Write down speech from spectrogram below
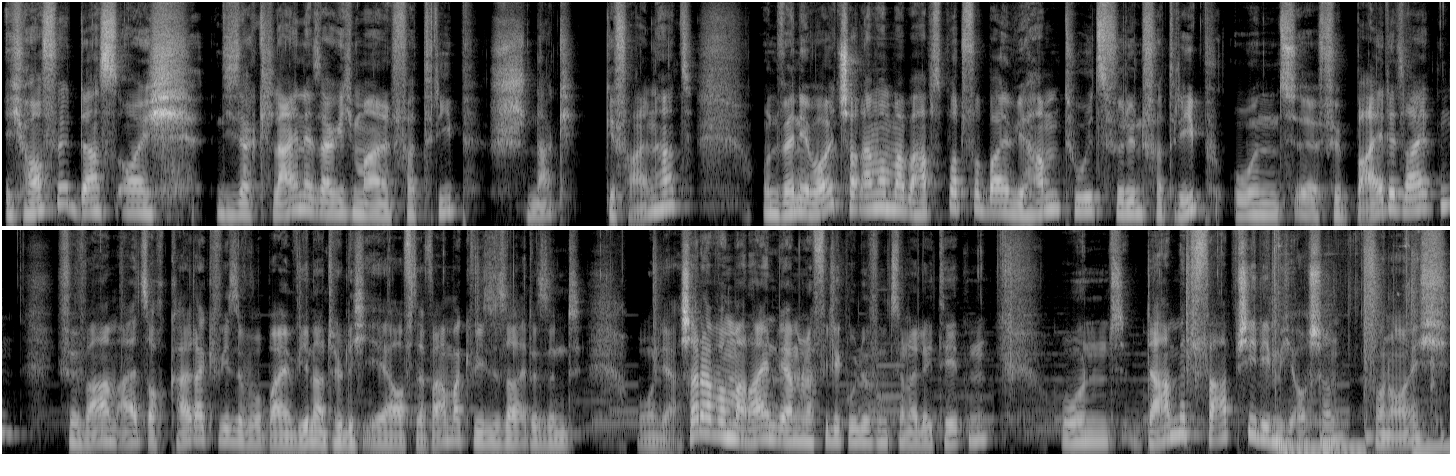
Ich hoffe, dass euch dieser kleine, sage ich mal, Vertrieb-Schnack gefallen hat und wenn ihr wollt, schaut einfach mal bei HubSpot vorbei. Wir haben Tools für den Vertrieb und äh, für beide Seiten, für Warm- als auch Kaltakquise, wobei wir natürlich eher auf der Warmakquise-Seite sind. Und ja, schaut einfach mal rein. Wir haben da viele coole Funktionalitäten. Und damit verabschiede ich mich auch schon von euch.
